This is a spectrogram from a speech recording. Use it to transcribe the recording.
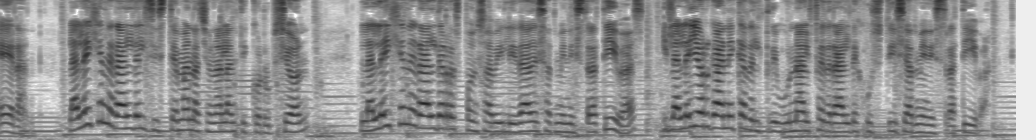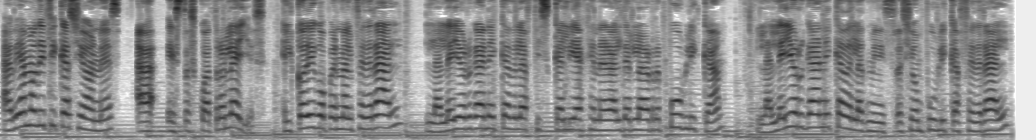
eran la Ley General del Sistema Nacional Anticorrupción, la Ley General de Responsabilidades Administrativas y la Ley Orgánica del Tribunal Federal de Justicia Administrativa. Había modificaciones a estas cuatro leyes, el Código Penal Federal, la Ley Orgánica de la Fiscalía General de la República, la Ley Orgánica de la Administración Pública Federal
